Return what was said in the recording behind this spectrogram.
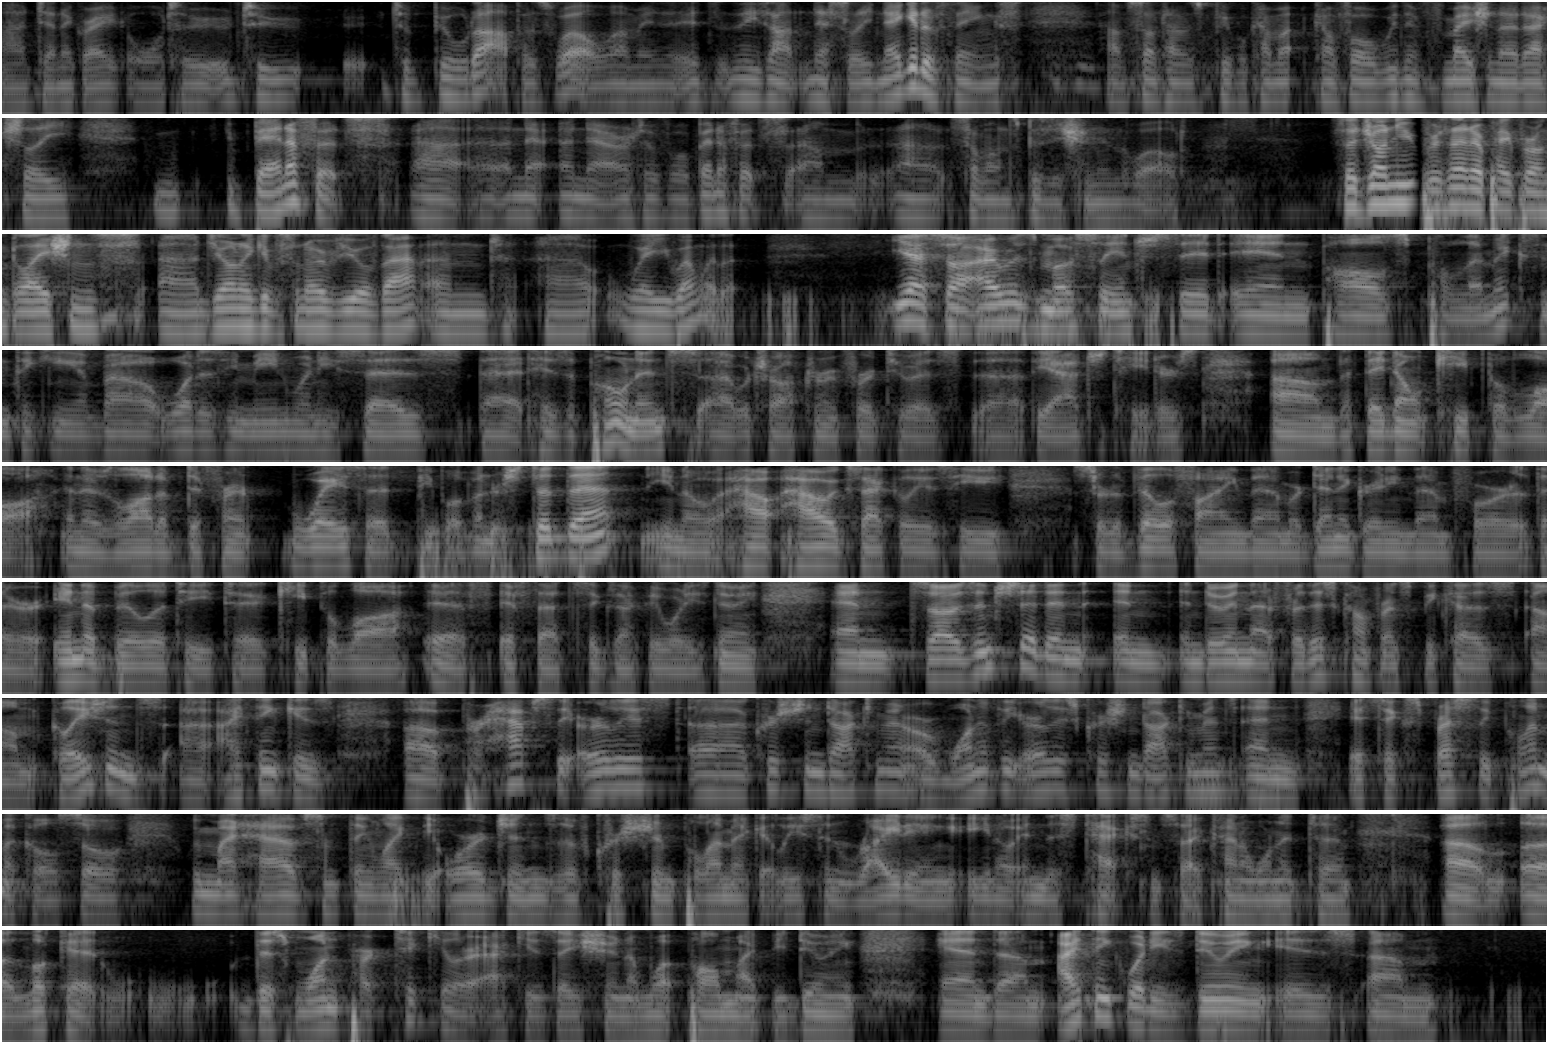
uh, denigrate or to to to build up as well. I mean, it, these aren't necessarily negative things. Mm-hmm. Um, sometimes people come come forward with information that actually benefits uh, a, na- a, narrative or benefits um, uh, someone's position in the world. So, John, you presented a paper on Galatians. Uh, do you want to give us an overview of that and where you went with it? Yeah, so I was mostly interested in Paul's polemics and thinking about what does he mean when he says that his opponents, uh, which are often referred to as the, the agitators, um, that they don't keep the law. And there's a lot of different ways that people have understood that. You know, how how exactly is he sort of vilifying them or denigrating them for their inability to keep the law, if if that's exactly what he's doing. And so I was interested in in, in doing that for this conference because um, Galatians, uh, I think, is uh, perhaps the earliest uh, Christian document or one of the earliest Christian documents, and it's expressly polemical. So we might have something like the origins of Christian polemic, at least in writing, you know, in this text. And so I kind of wanted to uh, uh, look at this one particular accusation and what Paul might be doing. And um, I think what he's doing is. Um,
